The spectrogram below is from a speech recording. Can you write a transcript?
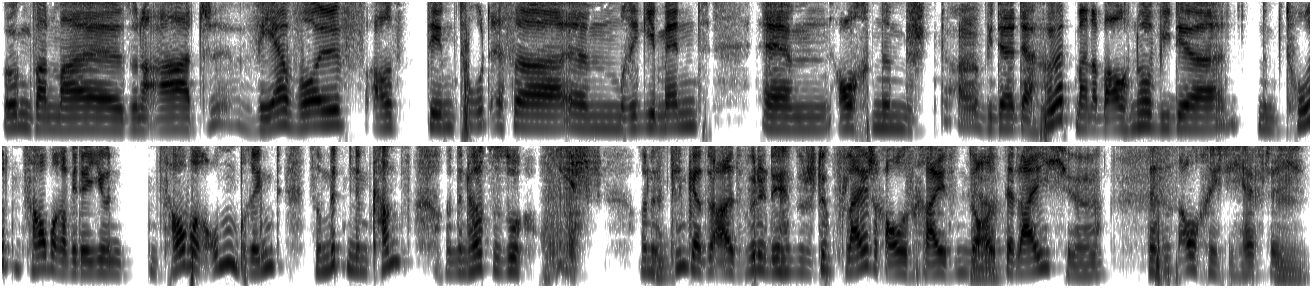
irgendwann mal so eine Art Werwolf aus dem Todesser-Regiment ähm, auch einem äh, wieder, da hört man aber auch nur, wie der einem toten Zauberer wieder jemanden Zauberer umbringt, so mitten im Kampf und dann hörst du so husch, und es klingt halt so, als würde der so ein Stück Fleisch rausreißen, so Ja. aus der Leiche. Das ist auch richtig heftig. Hm.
